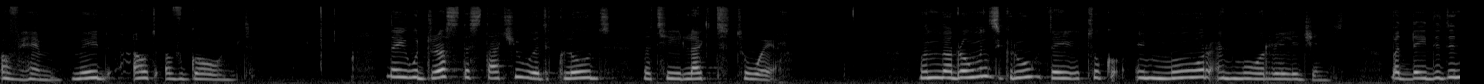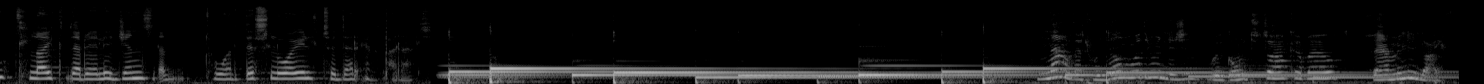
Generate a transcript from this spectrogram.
of him made out of gold. They would dress the statue with clothes that he liked to wear. When the Romans grew, they took in more and more religions, but they didn't like the religions that were disloyal to their emperors. Now that we're done with religion, we're going to talk about family life.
